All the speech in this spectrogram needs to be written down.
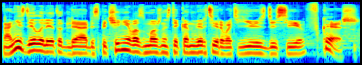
Они сделали это для обеспечения возможности конвертировать USDC в кэш.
